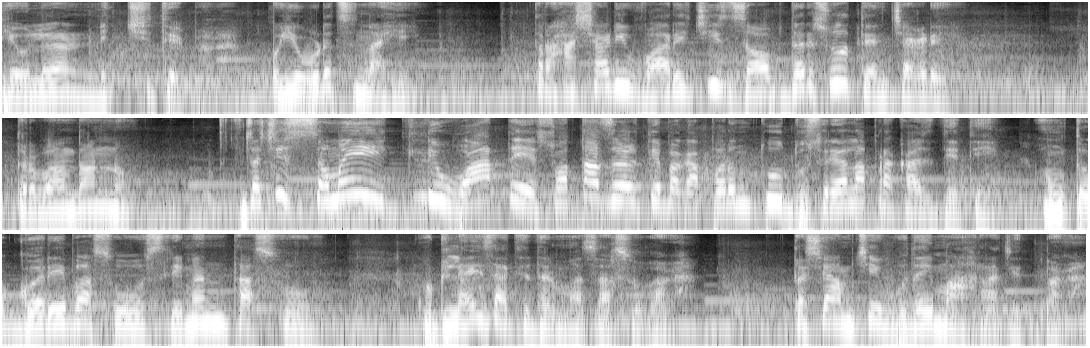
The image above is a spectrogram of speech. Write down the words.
ठेवलेला निश्चित आहे बघा. एवढंच नाही तर आषाढी वारीची जबाबदारी सुद्धा त्यांच्याकडे तर बांधवांनो जशी समय इथली वात आहे स्वतः जळते बघा परंतु दुसऱ्याला प्रकाश देते. मग तो गरीब असो श्रीमंत असो कुठल्याही जाती धर्माचा असो बघा. तसे आमचे उदय महाराज आहेत बघा.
